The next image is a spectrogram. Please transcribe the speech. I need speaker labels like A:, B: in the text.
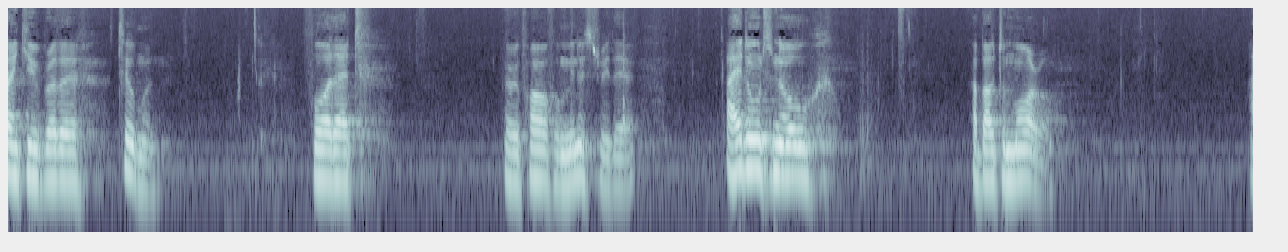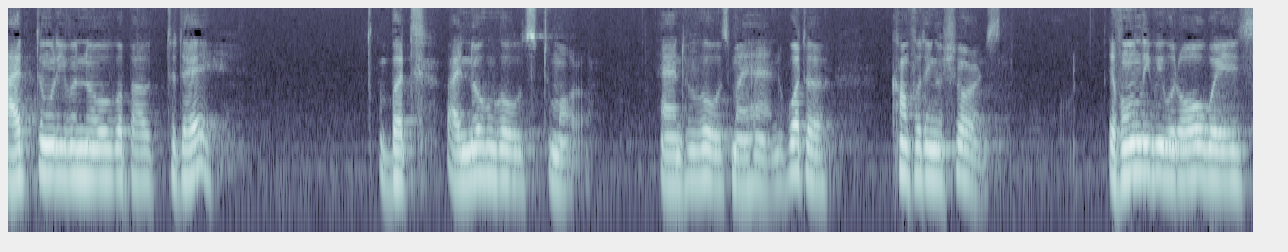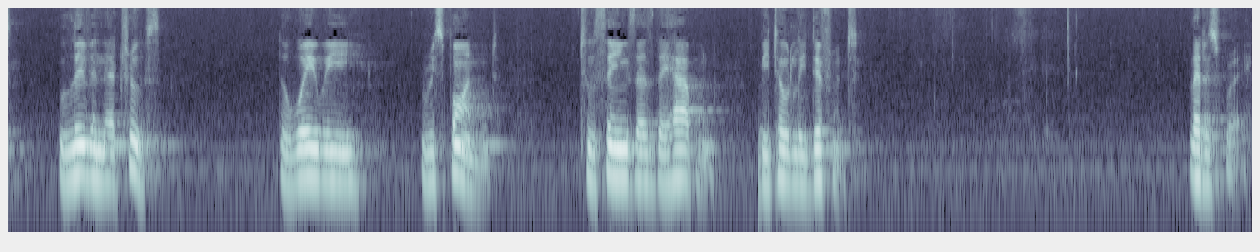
A: Thank you, Brother Tillman, for that very powerful ministry there. I don't know about tomorrow. I don't even know about today. But I know who holds tomorrow and who holds my hand. What a comforting assurance. If only we would always live in that truth, the way we respond to things as they happen be totally different. Let us pray.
